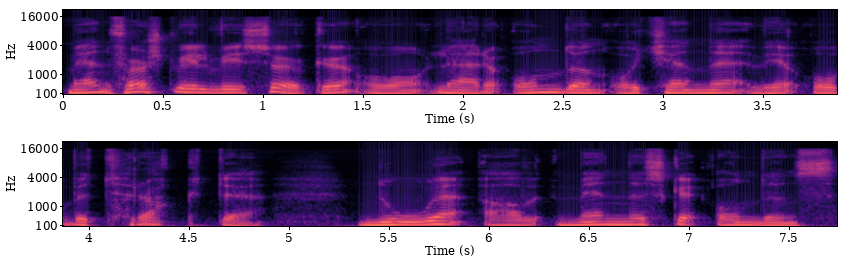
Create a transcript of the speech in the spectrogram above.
men først vil vi søke å lære ånden å kjenne ved å betrakte noe av menneskeåndens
